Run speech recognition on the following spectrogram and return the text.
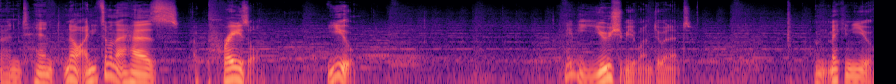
intent. No, I need someone that has appraisal. You. Maybe you should be the one doing it. I'm making you.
